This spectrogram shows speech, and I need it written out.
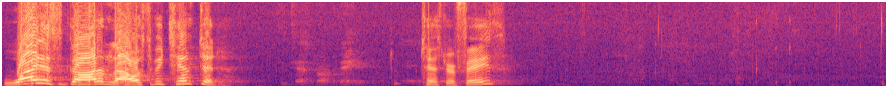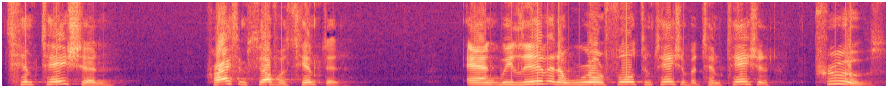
Why does God allow us to be tempted? To test our faith. Test our faith? Temptation, Christ himself was tempted. And we live in a world full of temptation, but temptation proves,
